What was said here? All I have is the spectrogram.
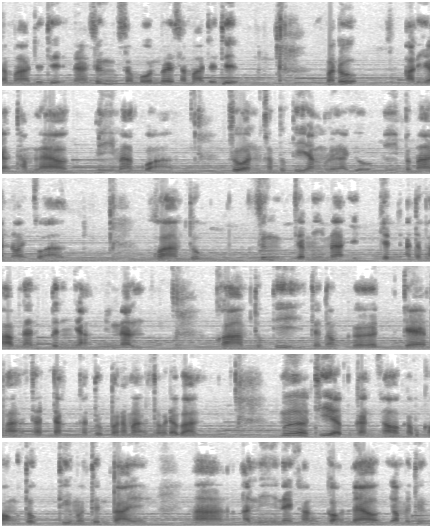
สมาธินะซึ่งสมบูรณ์ด้วยสมาธิบรรลุอริยธรรมแล้วมีมากกว่า ส่วนคำทุกข์ที่ยังเหลืออยู่มีประมาณน้อยกว่า ความทุกข์ซึ่งจะมีมาอีกเจ็ดอัตภาพนั้นเป็นอย่างยิ่งนั้น ความทุกข์ที่จะต้องเกิดแก่พระสัตตกตุปรมะโสดาบัน เมื่อเทียบกันเข้ากับของทุกข์ที่มันขึ้นไปอ่าอันนี้ในครั้งก่อนแล้วย่อมไม่ถึง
